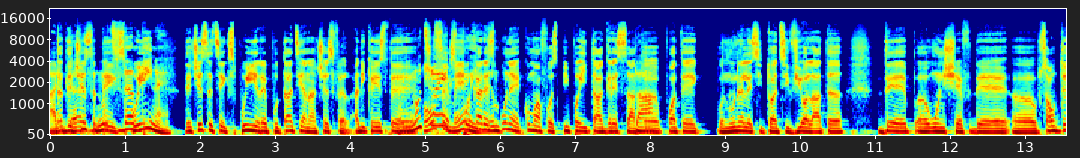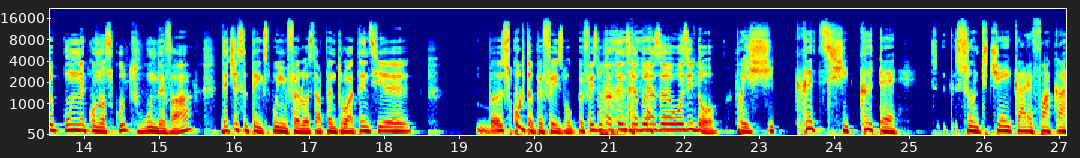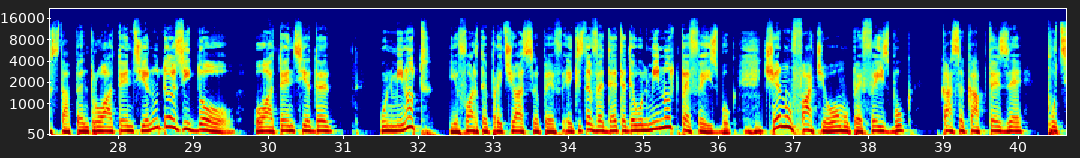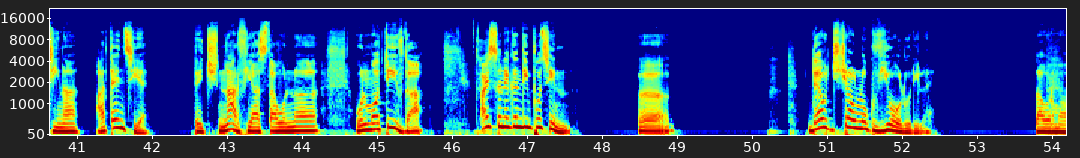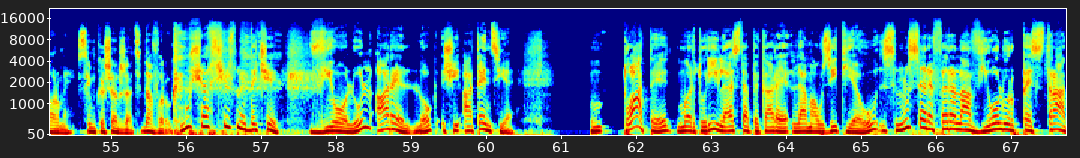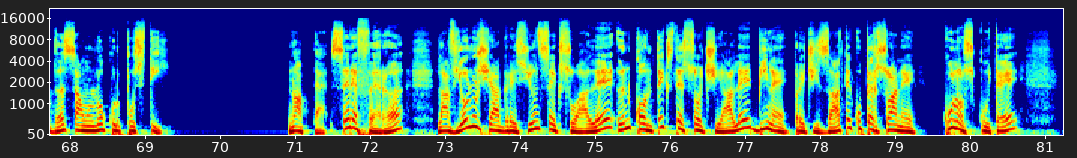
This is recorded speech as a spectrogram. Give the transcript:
Adică Dar de ce să te expui, bine. de ce să-ți expui reputația în acest fel? Adică este păi o femeie expui. care spune cum a fost pipăită, agresată, da. poate în unele situații violată de uh, un șef de, uh, sau de un necunoscut undeva. De ce să te expui în felul ăsta? Pentru o atenție uh, scurtă pe Facebook. Pe Facebook atenția durează o zi, două. Păi și câți și câte sunt cei care fac asta pentru o atenție, nu de o zi, două, o atenție de un minut e foarte prețioasă. Pe, există vedete de un minut pe Facebook. Uh-huh. Ce nu face omul pe Facebook ca să capteze puțină atenție? Deci n-ar fi asta un, uh, un motiv, da? Hai să ne gândim puțin. Uh, de ce au loc violurile? La urma urmei. Simt că șarjați. Da, vă rog. Nu șarjez, de ce? Violul are loc și, atenție, toate mărturiile astea pe care le-am auzit eu nu se referă la violuri pe stradă sau în locuri pustii. Noaptea. Se referă la violuri și agresiuni sexuale în contexte sociale bine precizate, cu persoane cunoscute,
